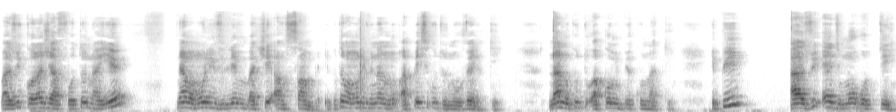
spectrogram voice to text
bazwi collage ya foto na ye na mama olive lombi batie ensemble epouta mama olive nanu apesi kutu nouvelle te nanu kutu akomi mpe kuna te epuis azwi aide moko te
